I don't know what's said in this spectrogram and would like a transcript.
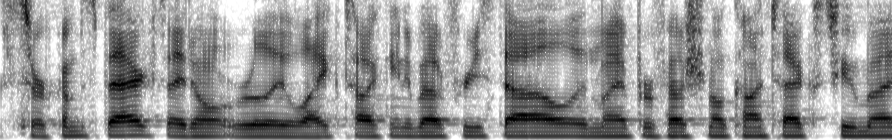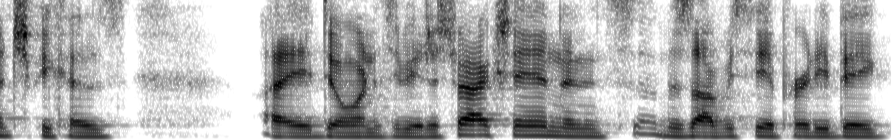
circumspect. I don't really like talking about freestyle in my professional context too much because I don't want it to be a distraction. And it's there's obviously a pretty big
